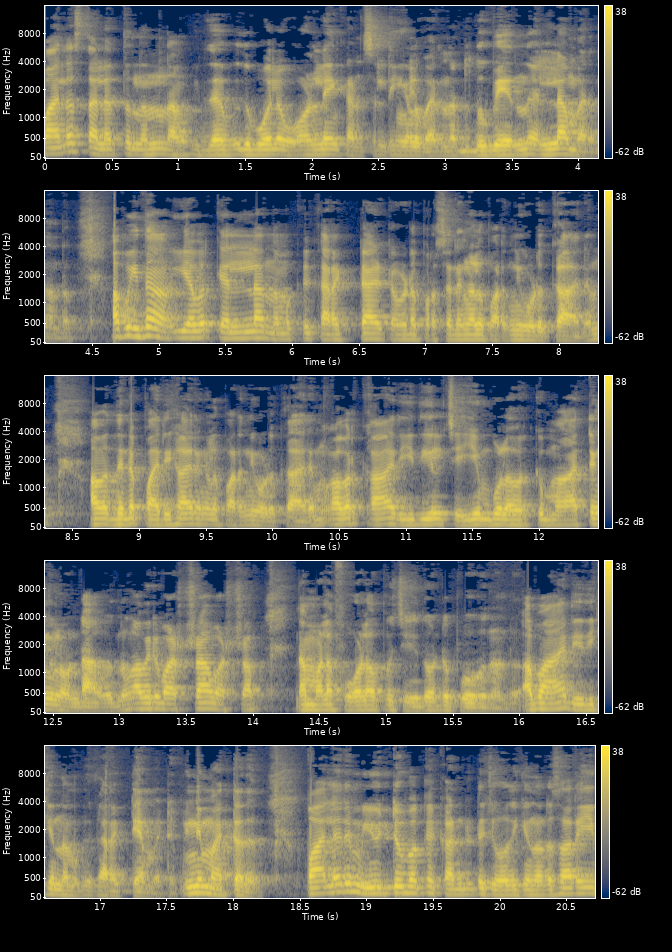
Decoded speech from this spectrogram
പല സ്ഥലത്ത് നിന്ന് നമുക്ക് ഇത് ഇതുപോലെ ഓൺലൈൻ കൺസൾട്ടിങ്ങുകൾ വരുന്നുണ്ട്. ദുബൈയിൽ നിന്ന് എല്ലാം വരുന്നുണ്ട്. അപ്പോൾ ഇതാ ഇവർക്കെല്ലാം നമുക്ക് കറക്റ്റായിട്ട് അവിടെ പ്രശ്നങ്ങൾ പറഞ്ഞു കൊടുക്കാനും അതിന്റെ പരിഹാരങ്ങൾ പറഞ്ഞു കൊടുക്കാനും അവർക്ക് ആ രീതിയിൽ ചെയ്യുമ്പോൾ അവർക്ക് മാറ്റങ്ങൾ ഉണ്ടാകുന്നു. അവർ വർഷാവർഷം നമ്മളെ ഫോളോ അപ്പ് ചെയ്തുകൊണ്ട് പോകുന്നുണ്ട്. അപ്പോൾ ആ രീതിക്ക് നമുക്ക് കറക്റ്റ് ചെയ്യാൻ പറ്റും. ഇനി മറ്റത് പലരും യൂട്യൂബൊക്കെ കണ്ടിട്ട് ചോദിക്കുന്നുണ്ട് സാറേ ഈ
